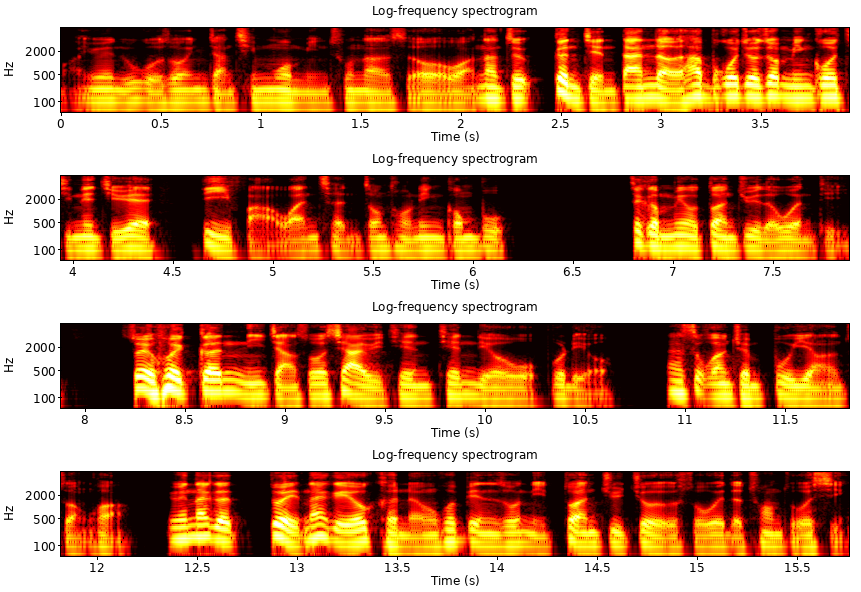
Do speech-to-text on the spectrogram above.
嘛。因为如果说你讲清末民初那时候哇，那就更简单了。它不过就说民国几年几月地法完成，总统令公布，这个没有断句的问题，所以会跟你讲说下雨天天留我不留，那是完全不一样的状况。因为那个对那个有可能会变成说你断句就有所谓的创作性，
